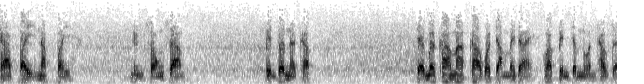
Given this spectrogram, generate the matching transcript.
ฆ่าไปนับไปหนึ่งสองสามเป็นต้นนะครับ แต่เมื่อฆ่ามากข้าวก็จำไม่ได้ว่าเป็นจำนวนเท่าใด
